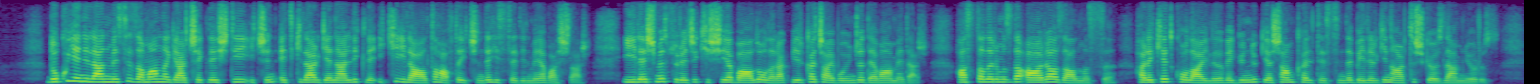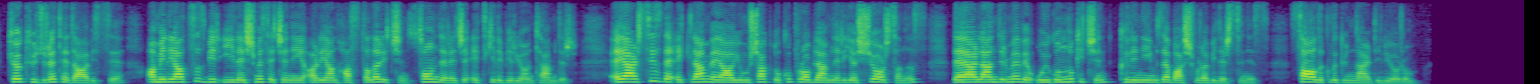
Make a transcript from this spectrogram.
Doku yenilenmesi zamanla gerçekleştiği için etkiler genellikle 2 ila 6 hafta içinde hissedilmeye başlar. İyileşme süreci kişiye bağlı olarak birkaç ay boyunca devam eder. Hastalarımızda ağrı azalması, hareket kolaylığı ve günlük yaşam kalitesinde belirgin artış gözlemliyoruz. Kök hücre tedavisi, ameliyatsız bir iyileşme seçeneği arayan hastalar için son derece etkili bir yöntemdir. Eğer siz de eklem veya yumuşak doku problemleri yaşıyorsanız, değerlendirme ve uygunluk için kliniğimize başvurabilirsiniz. Sağlıklı günler diliyorum.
